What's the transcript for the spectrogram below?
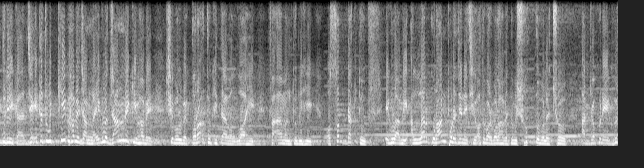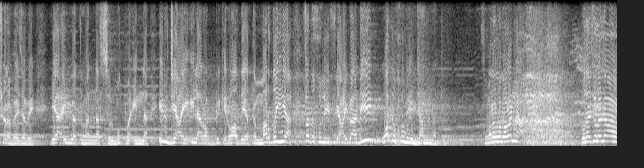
ইদরিকা যে এটা তুমি কীভাবে জানলা? এগুলো জানলে কীভাবে? সে বলবে, করাতু কিতাব আল্লাহি ফাআমান্তু বিহি ও সদ্দাক্তু এগুলো আমি আল্লাহর কোরআন পড়ে জেনেছি, অতবার বলা হবে, তুমি সত্য বলেছ আর যখন এই ঘোষণা হয়ে যাবে, ইয়া আইয়াতুহান নাফসুল মুতমাইন্না ইরজিআই ইলা রাব্বিকি রাদিয়াতাম মারদিয়া ফাদখুলি ফি ইবাদি ওয়াদখুলি জান্নাতি সুবহানাল্লাহ বলেন না? কোথায় চলে যাও?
